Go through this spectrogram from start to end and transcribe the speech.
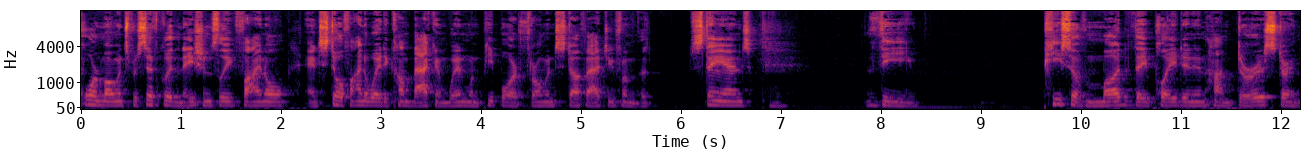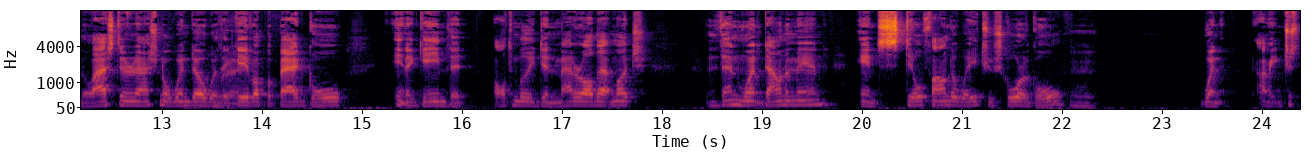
poor moments, specifically the Nations League final, and still find a way to come back and win when people are throwing stuff at you from the stands. Mm-hmm. The piece of mud they played in in Honduras during the last international window, where they gave up a bad goal in a game that ultimately didn't matter all that much, then went down a man and still found a way to score a goal. Mm-hmm. When I mean, just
